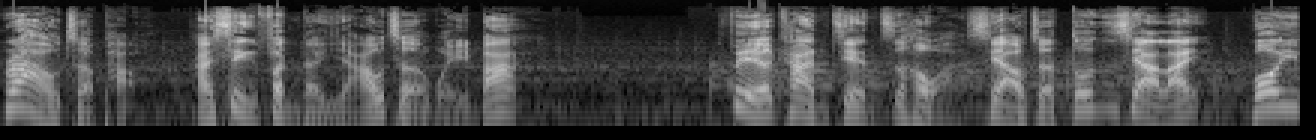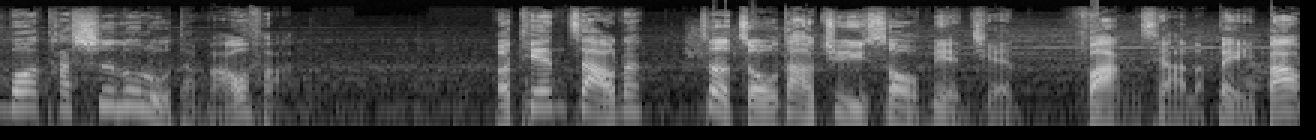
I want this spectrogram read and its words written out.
绕着跑，还兴奋地摇着尾巴。飞蛾看见之后啊，笑着蹲下来。摸一摸他湿漉漉的毛发，而天照呢，则走到巨兽面前，放下了背包，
